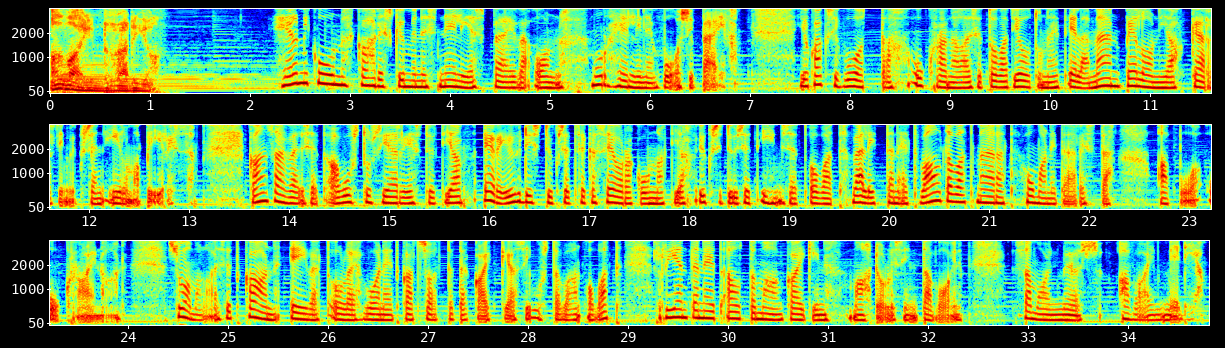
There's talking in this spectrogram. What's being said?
Avainradio. Helmikuun 24. päivä on murheellinen vuosipäivä. Jo kaksi vuotta ukrainalaiset ovat joutuneet elämään pelon ja kärsimyksen ilmapiirissä. Kansainväliset avustusjärjestöt ja eri yhdistykset sekä seurakunnat ja yksityiset ihmiset ovat välittäneet valtavat määrät humanitaarista apua Ukrainaan. Suomalaisetkaan eivät ole voineet katsoa tätä kaikkea sivusta, vaan ovat rientäneet auttamaan kaikin mahdollisin tavoin. Samoin myös avainmedia.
